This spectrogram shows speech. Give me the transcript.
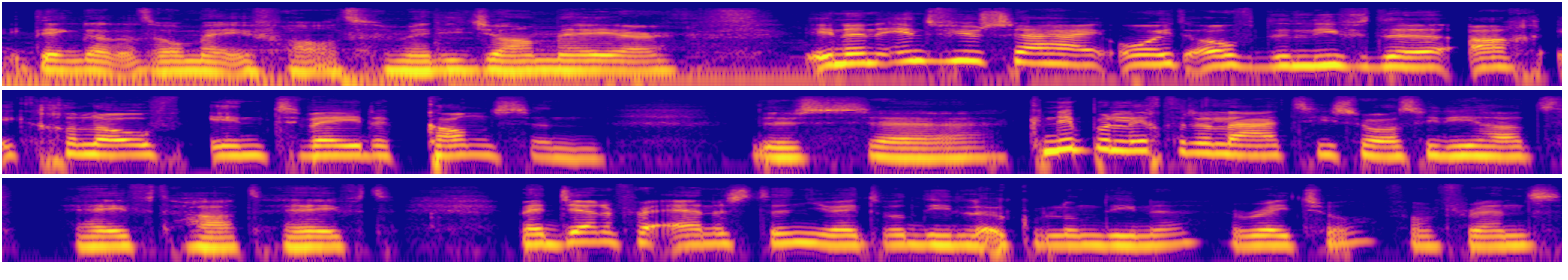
Ik denk dat het wel meevalt met die John Mayer. In een interview zei hij ooit over de liefde... ach, ik geloof in tweede kansen. Dus eh knipperlichte relatie zoals hij die had, heeft, had, heeft. Met Jennifer Aniston, je weet wel, die leuke blondine, Rachel van Friends.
